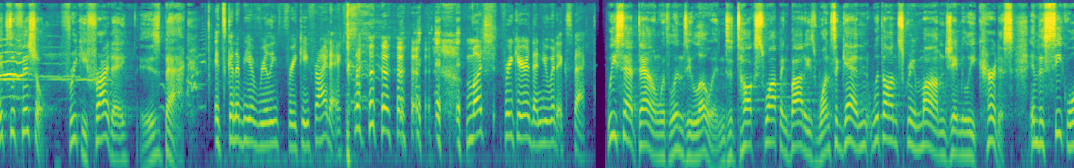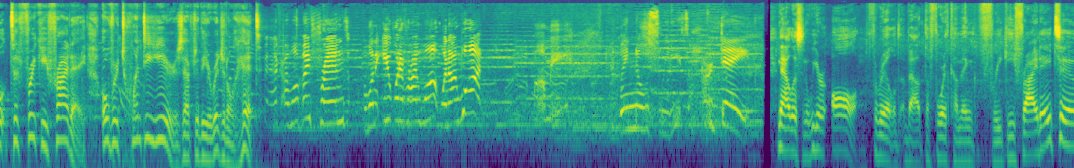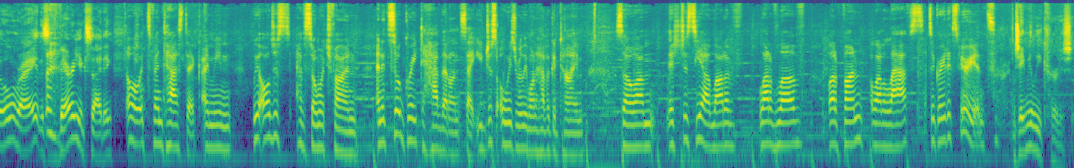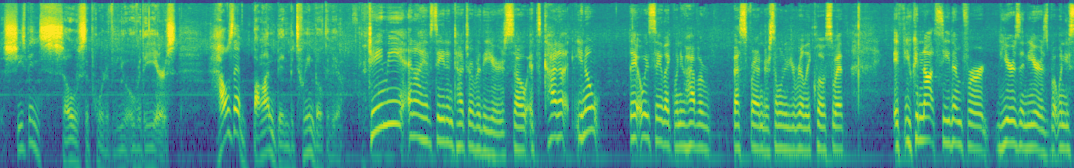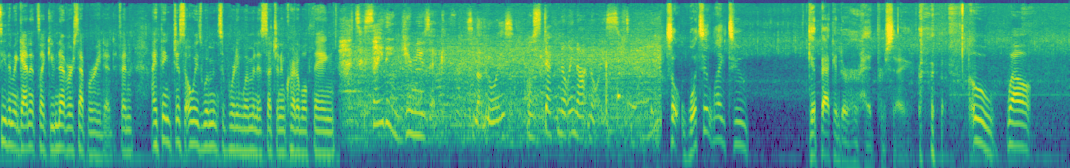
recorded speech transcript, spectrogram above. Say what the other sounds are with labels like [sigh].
It's official. Freaky Friday is back. It's going to be a really freaky Friday. [laughs] Much freakier than you would expect. We sat down with Lindsay Lohan to talk swapping bodies once again with on screen mom Jamie Lee Curtis in the sequel to Freaky Friday, over 20 years after the original hit. I want my friends. I want to eat whatever I want when I want. Mommy. I know, sweetie. It's a hard day. Now, listen, we are all thrilled about the forthcoming Freaky Friday, too, right? This is [laughs] very exciting. Oh, it's fantastic. I mean, we all just have so much fun, and it's so great to have that on set. You just always really want to have a good time. So um, it's just, yeah, a lot of, a lot of love, a lot of fun, a lot of laughs. It's a great experience. Jamie Lee Curtis, she's been so supportive of you over the years. How's that bond been between both of you? Jamie and I have stayed in touch over the years, so it's kind of, you know, they always say like when you have a best friend or someone who you're really close with, if you cannot see them for years and years, but when you see them again, it's like you never separated. And I think just always women supporting women is such an incredible thing. It's exciting. Hear music. It's not noise. Most definitely not noise. So, what's it like to get back into her head, per se? [laughs] Oh, well,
